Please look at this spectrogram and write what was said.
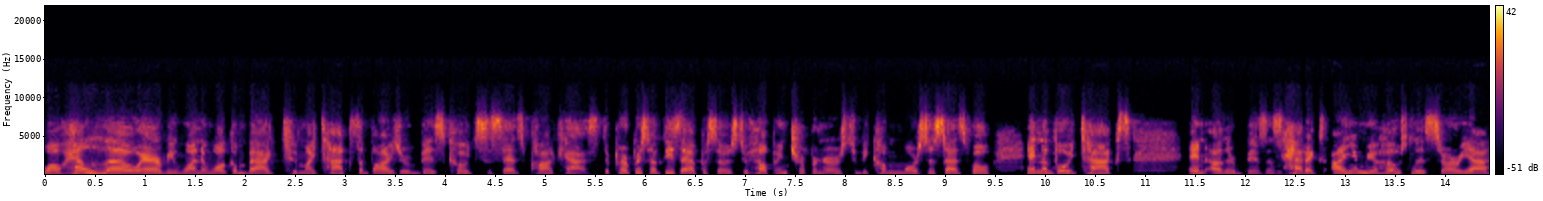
Well, hello, everyone, and welcome back to my Tax Advisor Biz Coach Success podcast. The purpose of these episodes to help entrepreneurs to become more successful and avoid tax and other business headaches. I am your host, Liz Soria,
